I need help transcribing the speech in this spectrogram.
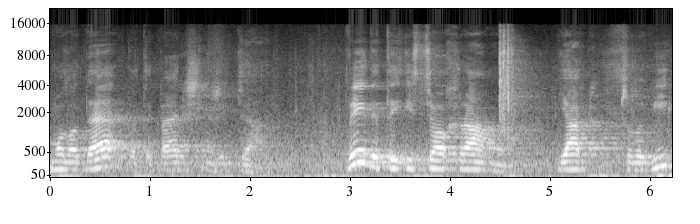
молоде дотеперішнє життя. Вийдете із цього храму як чоловік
